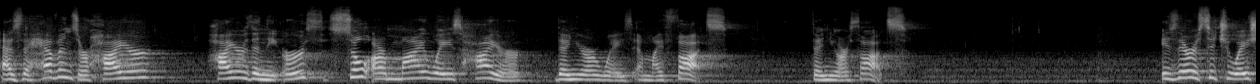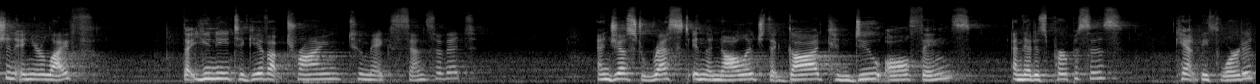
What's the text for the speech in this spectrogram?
As the heavens are higher, higher than the earth, so are my ways higher than your ways, and my thoughts than your thoughts. Is there a situation in your life that you need to give up trying to make sense of it and just rest in the knowledge that God can do all things and that his purposes can't be thwarted?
